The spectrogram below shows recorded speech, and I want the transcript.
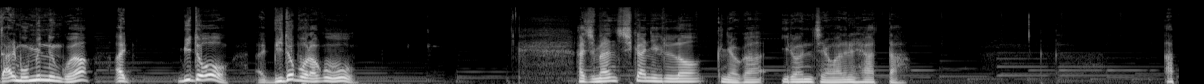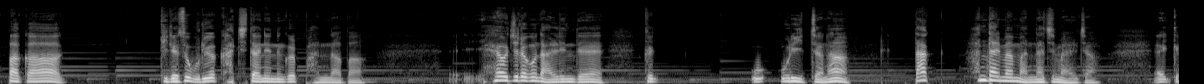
날 못 믿는 거야? 아, 믿어. 아, 믿어보라고. 하지만 시간이 흘러 그녀가 이런 제안을 해왔다. 아빠가 길에서 우리가 같이 다니는 걸 봤나 봐. 헤어지라고 난린데 그 우, 우리 있잖아. 딱 한 달만 만나지 말자. 그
